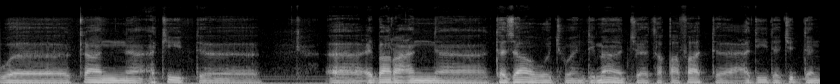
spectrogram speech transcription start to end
وكان أكيد آه، آه، عبارة عن تزاوج واندماج ثقافات عديدة جدا.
